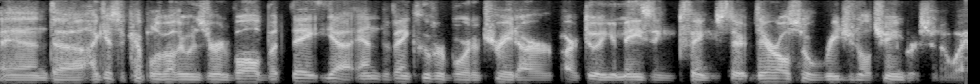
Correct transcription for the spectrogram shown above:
and uh, I guess a couple of other ones are involved. But they, yeah, and the Vancouver Board of Trade are are doing amazing things. They're they're also regional chambers in a way.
